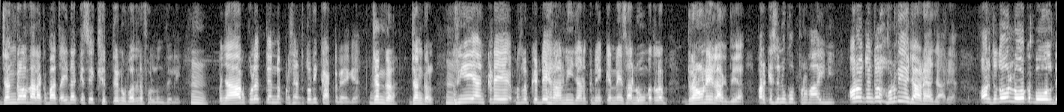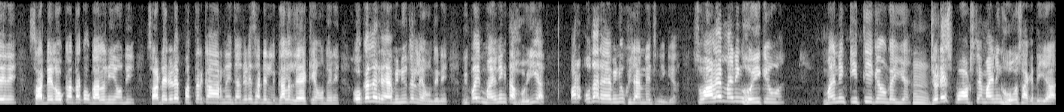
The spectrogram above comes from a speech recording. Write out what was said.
ਜੰਗਲ ਦਾ ਰਕਬਾ ਚਾਹੀਦਾ ਕਿਸੇ ਖਿੱਤੇ ਨੂੰ ਵਧਣ ਫੁੱਲਣ ਦੇ ਲਈ। ਹੂੰ। ਪੰਜਾਬ ਕੋਲੇ 3% ਤੋਂ ਵੀ ਘੱਟ ਰਹਿ ਗਿਆ। ਜੰਗਲ। ਜੰਗਲ। ਹੂੰ। ਤੁਸੀਂ ਇਹ ਅੰਕੜੇ ਮਤਲਬ ਕਿੱਡੇ ਹੈਰਾਨੀਜਨਕ ਨੇ ਕਿੰਨੇ ਸਾਨੂੰ ਮਤਲਬ ਡਰਾਉਣੇ ਲੱਗਦੇ ਆ ਪਰ ਕਿਸੇ ਨੂੰ ਕੋਈ ਪਰਵਾਹ ਹੀ ਨਹੀਂ। ਔਰ ਉਹ ਜੰਗਲ ਹੁਣ ਵੀ ਉਜਾੜਿਆ ਜਾ ਰਿਹਾ। ਔਰ ਜਦੋਂ ਲੋਕ ਬੋਲਦੇ ਨੇ ਸਾਡੇ ਲੋਕਾਂ ਤੱਕ ਉਹ ਗੱਲ ਨਹੀਂ ਆਉਂਦੀ। ਸਾਡੇ ਜਿਹੜੇ ਪੱਤਰਕਾਰ ਨੇ ਜਾਂ ਜਿਹੜੇ ਸਾਡੇ ਗੱਲ ਲੈ ਕੇ ਆਉਂਦੇ ਨੇ ਉਹ ਕਹਿੰਦੇ ਰੈਵਨਿਊ ਤੇ ਲਿਆਉਂਦੇ ਨੇ। ਵੀ ਭਾਈ ਮਾਈਨਿੰਗ ਤਾਂ ਹੋਈ ਆ ਪਰ ਉਹਦਾ ਰੈਵਨਿਊ ਖਜ਼ਾਨੇ 'ਚ ਨਹੀਂ ਗਿਆ। ਸਵਾਲ ਹੈ ਮਾਈਨਿੰਗ ਹੋਈ ਕਿਉਂ ਆ? ਮਾਈਨਿੰਗ ਕੀਤੀ ਕਿਉਂ ਗਈ ਹੂੰ? ਜਿਹੜੇ ਸਪੌਟਸ ਤੇ ਮਾਈਨਿੰਗ ਹੋ ਸਕਦੀ ਆ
